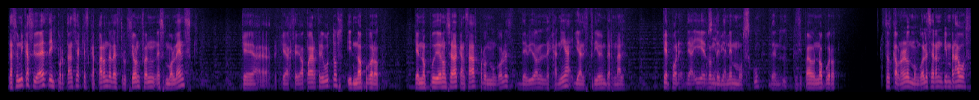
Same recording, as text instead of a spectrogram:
Las únicas ciudades de importancia que escaparon de la destrucción fueron Smolensk, que, ah, que accedió a pagar tributos, y Novgorod, que no pudieron ser alcanzadas por los mongoles debido a la lejanía y al frío invernal. Que por de ahí es Como donde siempre. viene Moscú, del Principado de Novgorod. Estos cabrones, los mongoles, eran bien bravos.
